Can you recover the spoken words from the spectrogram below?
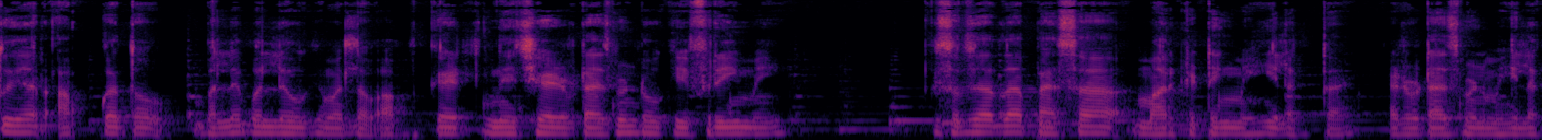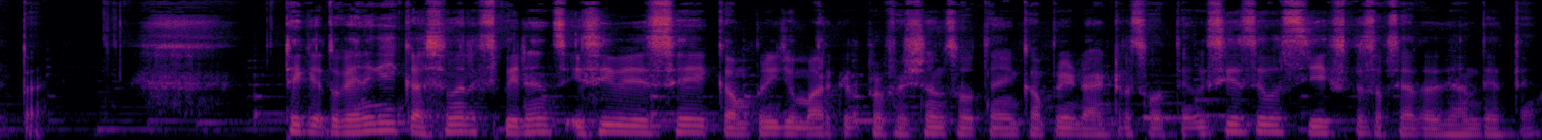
तो यार आपका तो बल्ले बल्ले हो गया मतलब आपका इतनी अच्छी एडवर्टाइजमेंट होगी फ्री में ही। तो सबसे ज़्यादा पैसा मार्केटिंग में ही लगता है एडवर्टाइजमेंट में ही लगता है। ठीक है तो कहने की कस्टमर एक्सपीरियंस इसी वजह से कंपनी जो मार्केट प्रोफेशनल्स होते हैं कंपनी डायरेक्टर्स होते हैं, इसी से वो सी एक्स पर सबसे ज़्यादा ध्यान देते हैं।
